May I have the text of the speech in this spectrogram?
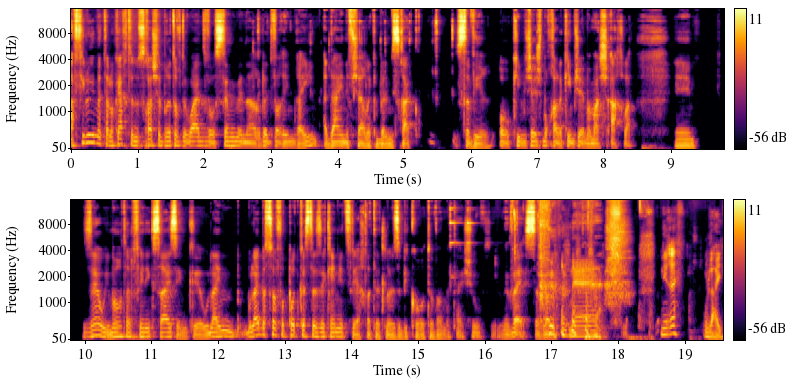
אפילו אם אתה לוקח את הנוסחה של Breath of the Wild ועושה ממנה הרבה דברים רעים עדיין אפשר לקבל משחק סביר או כאילו שיש בו חלקים שהם ממש אחלה. זהו Immortals Fenyx Rising אולי אולי בסוף הפודקאסט הזה כן יצליח לתת לו איזה ביקורת טובה מתישהו זה מבאס אבל אה, נראה אולי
